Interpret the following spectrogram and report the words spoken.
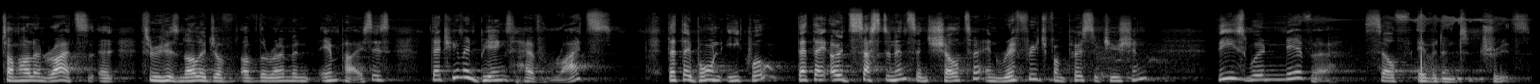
Tom Holland writes uh, through his knowledge of, of the Roman Empire, he says that human beings have rights that they're born equal, that they owed sustenance and shelter and refuge from persecution, these were never self evident truths.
